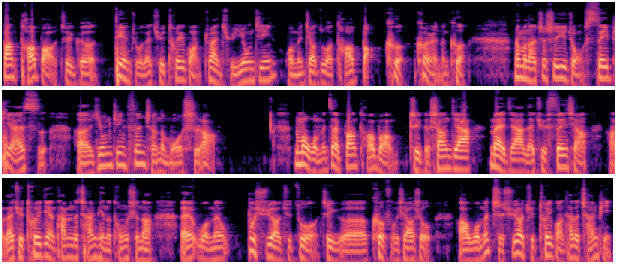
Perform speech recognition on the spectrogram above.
帮淘宝这个店主来去推广赚取佣金，我们叫做淘宝客，客人的客。那么呢，这是一种 CPS 呃佣金分成的模式啊。那么我们在帮淘宝这个商家卖家来去分享啊，来去推荐他们的产品的同时呢，哎，我们不需要去做这个客服销售。啊，我们只需要去推广他的产品，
